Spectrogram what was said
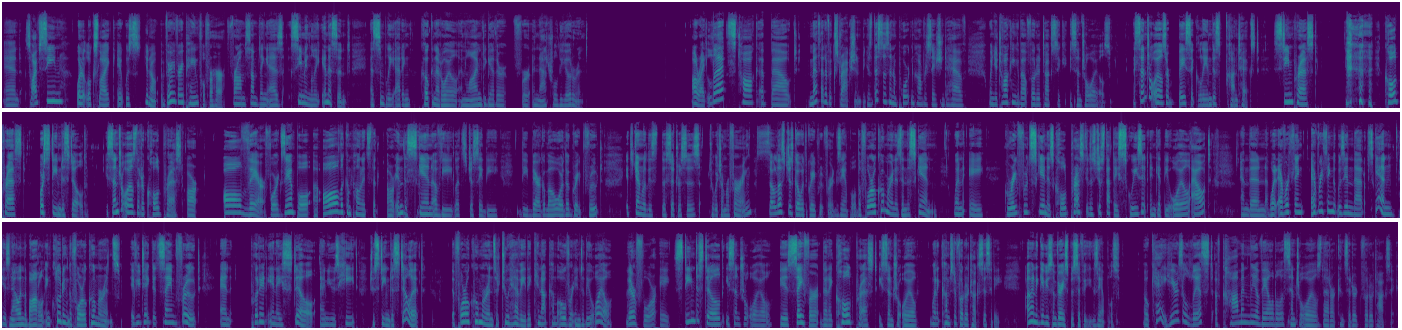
And so I've seen what it looks like. It was, you know, very, very painful for her from something as seemingly innocent as simply adding coconut oil and lime together for a natural deodorant. All right, let's talk about method of extraction because this is an important conversation to have when you're talking about phototoxic essential oils. Essential oils are basically, in this context, steam pressed, cold pressed, or steam distilled. Essential oils that are cold pressed are all there. For example, uh, all the components that are in the skin of the, let's just say the the bergamot or the grapefruit, it's generally the, the citruses to which I'm referring. So let's just go with the grapefruit for example. The furanocoumarin is in the skin. When a grapefruit skin is cold pressed, it is just that they squeeze it and get the oil out and then whatever thing everything that was in that skin is now in the bottle including the four furanocoumarins if you take that same fruit and put it in a still and use heat to steam distill it the four furanocoumarins are too heavy. They cannot come over into the oil. Therefore a steam distilled essential oil is safer than a cold pressed essential oil when it comes to phototoxicity. I'm going to give you some very specific examples Okay, here's a list of commonly available essential oils that are considered phototoxic.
